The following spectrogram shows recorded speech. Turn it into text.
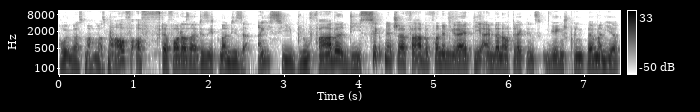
holen wir es, machen wir es mal auf. Auf der Vorderseite sieht man diese Icy Blue Farbe, die Signature Farbe von dem Gerät, die einem dann auch direkt entgegenspringt, wenn man hier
